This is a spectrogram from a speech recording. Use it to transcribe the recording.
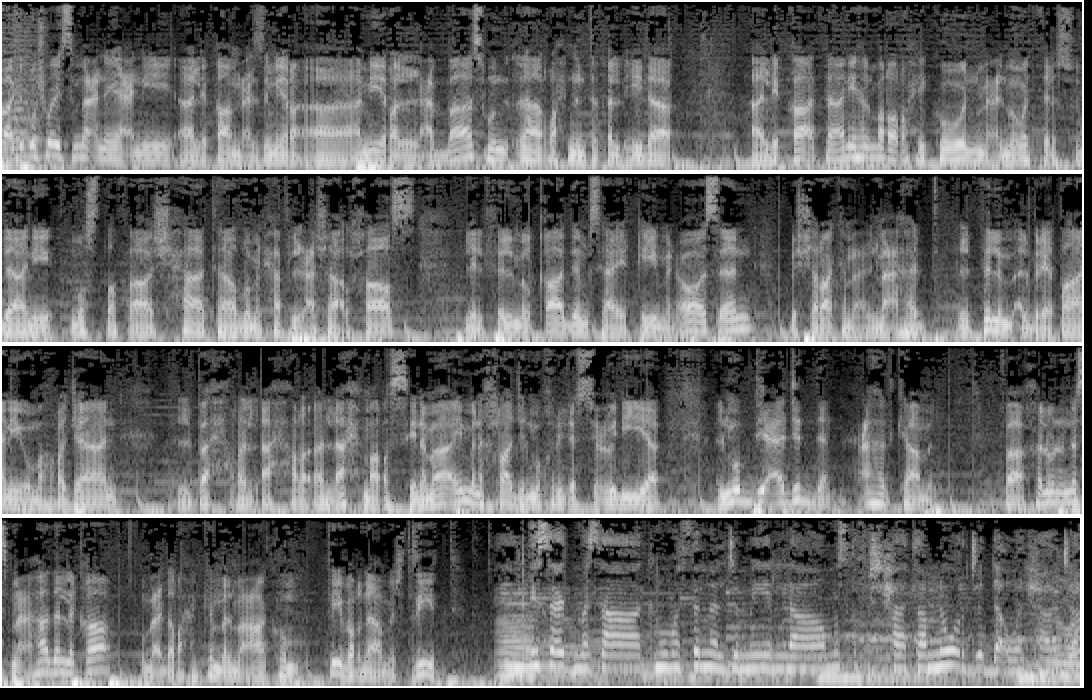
فقبل شوي سمعنا يعني آه، لقاء مع الزميلة آه، اميره العباس والآن راح ننتقل إلى لقاء ثاني. هالمرة راح يكون مع الممثل السوداني مصطفى شحاتة ضمن حفل العشاء الخاص للفيلم القادم سائقي من OSN بالشراكة مع المعهد الفيلم البريطاني ومهرجان البحر الأحر الأحمر السينمائي من إخراج المخرجة السعودية المبدعة جدا عهد كامل. فخلونا نسمع هذا اللقاء وبعد راح نكمل معاكم في برنامج تزيد يسعد مساك ممثلنا الجميل مصطفى شحاتة منور جدة أول حاجة.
